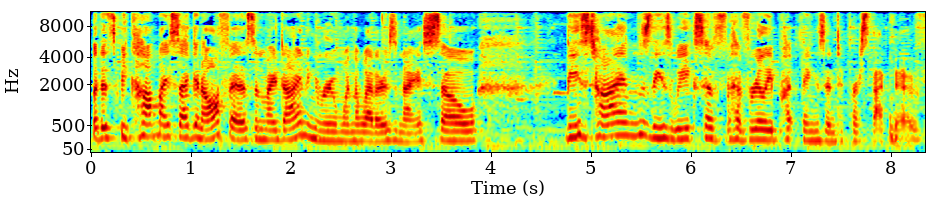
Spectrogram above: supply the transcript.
but it's become my second office and my dining room when the weather's nice. So these times, these weeks have, have really put things into perspective.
